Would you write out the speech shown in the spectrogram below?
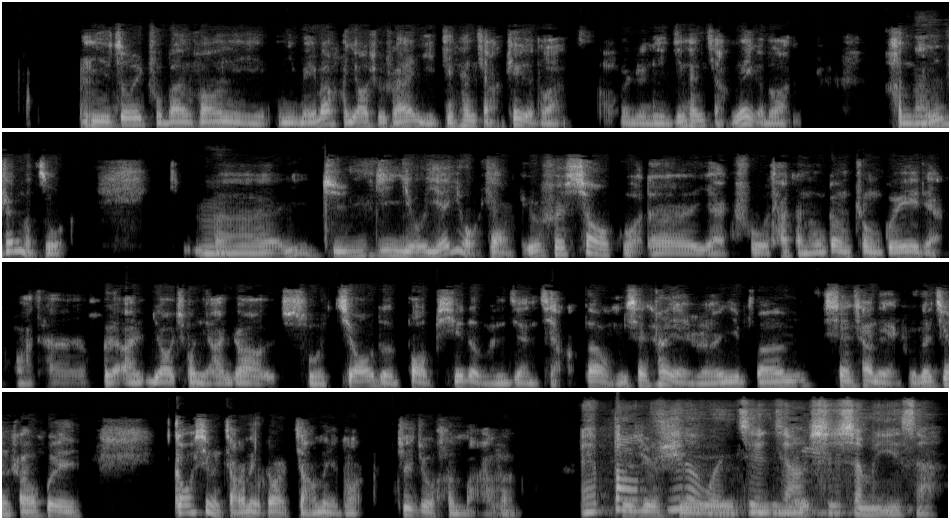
你作为主办方，你你没办法要求说，哎，你今天讲这个段子，或者你今天讲那个段子，很难这么做。呃，就有也有这样，比如说效果的演出，它可能更正规一点的话，他会按要求你按照所交的报批的文件讲。但我们线下演员一般线下的演出，他经常会高兴讲哪段讲哪段，这就很麻烦。哎，报批的文件讲是什么意思啊？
